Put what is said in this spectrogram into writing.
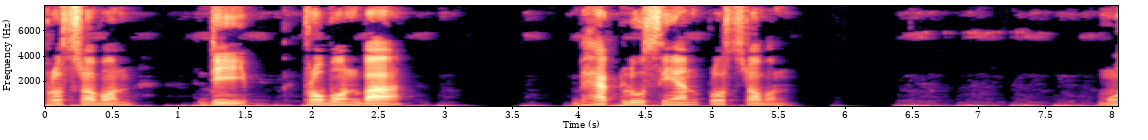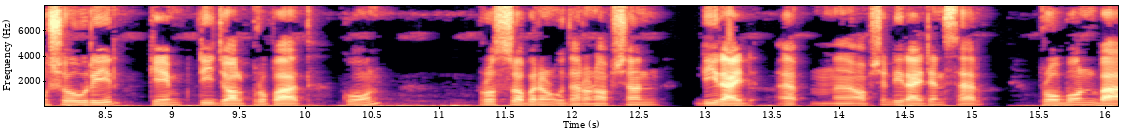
প্রস্রবণ ডি প্রবণ বা ভ্যাকলুসিয়ান প্রস্রবণ। মুসৌরির কেম্পটি জলপ্রপাত কোন প্রস্রবণের উদাহরণ? Option D right option D right answer প্রবণ বা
